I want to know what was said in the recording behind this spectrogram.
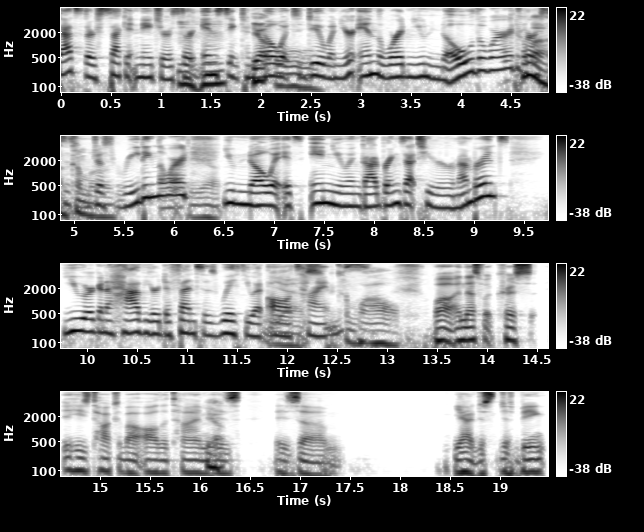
that's their second nature. It's their Mm-hmm. instinct to Yep. know what to do. When you're in the word and you know the word Come versus Come just on. reading the word, you know it. It's in you, and God brings that to your remembrance. You are going to have your defenses with you at all Yes. times. Come on. wow, wow and that's what chris he talks about all the time Yeah. is is um yeah just just being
